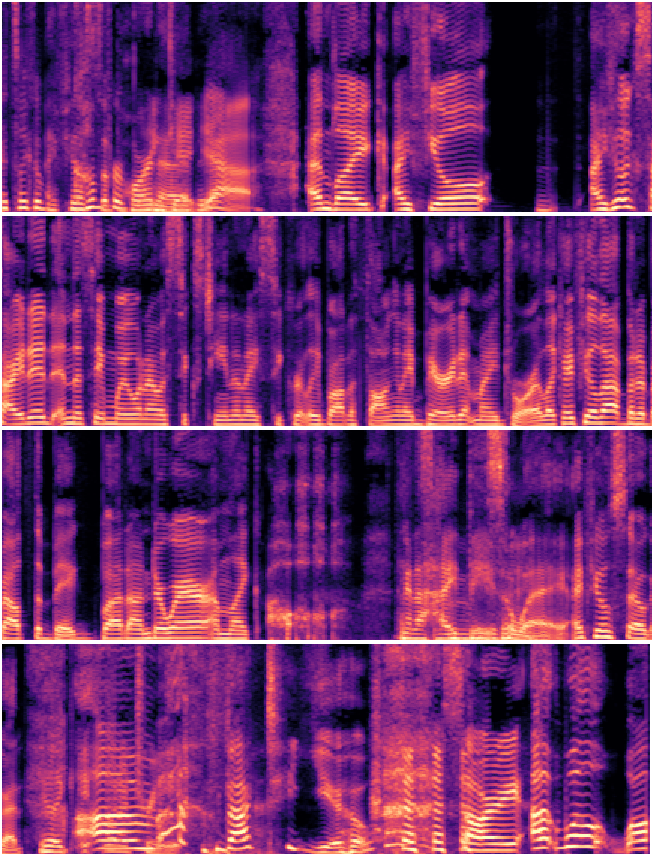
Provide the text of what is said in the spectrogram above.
it's like a I feel comfort supported. blanket. Yeah. and like I feel I feel excited in the same way when I was 16 and I secretly bought a thong and I buried it in my drawer. Like I feel that, but about the big butt underwear, I'm like, oh, I'm gonna That's hide these away. I feel so good. You're like, what a Um, treat. Back to you. Sorry. Uh, well, I'll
